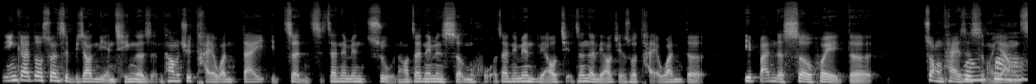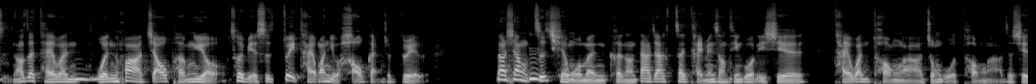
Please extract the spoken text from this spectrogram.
应该都算是比较年轻的人，他们去台湾待一阵子，在那边住，然后在那边生活，在那边了解，真的了解说台湾的一般的社会的状态是什么样子，然后在台湾文化交朋友，特别是对台湾有好感就对了。那像之前我们可能大家在台面上听过的一些。台湾通啊，中国通啊，这些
